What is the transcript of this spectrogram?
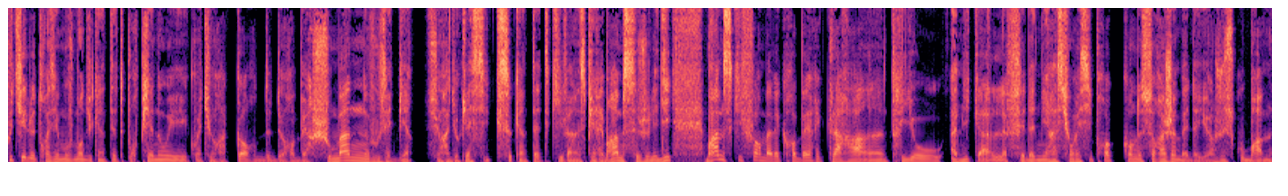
Écoutiez le troisième mouvement du quintet pour piano et quatuor à cordes de Robert Schumann. Vous êtes bien sur Radio Classique, ce quintet qui va inspirer Brahms, je l'ai dit. Brahms qui forme avec Robert et Clara un trio amical, fait d'admiration réciproque, qu'on ne saura jamais d'ailleurs jusqu'où Brahms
